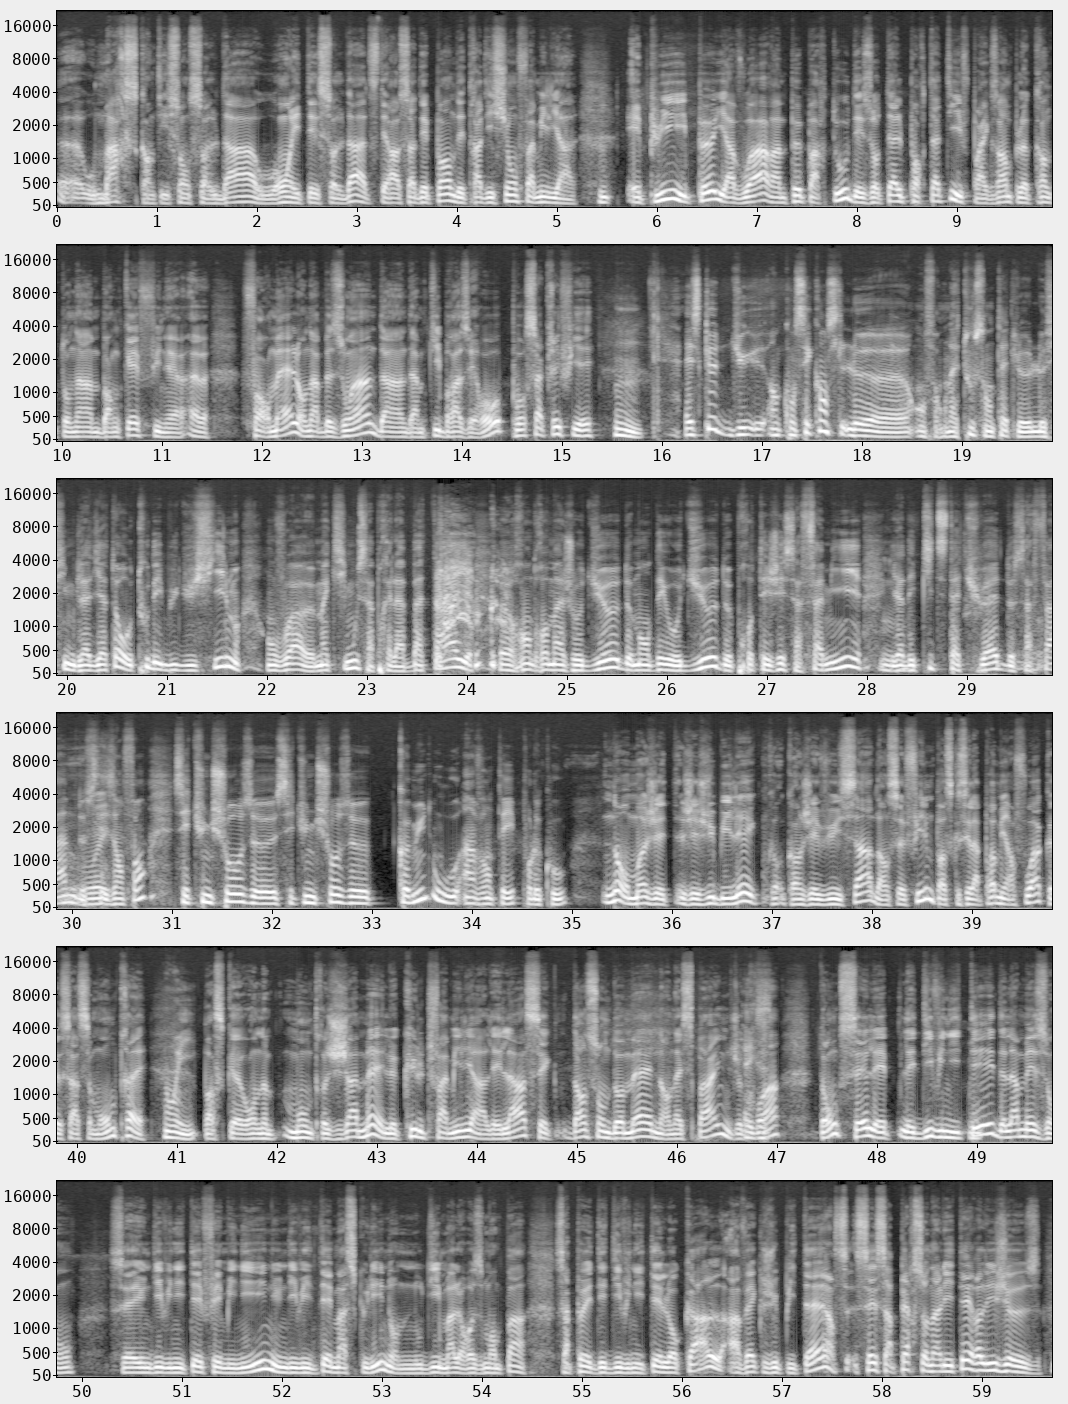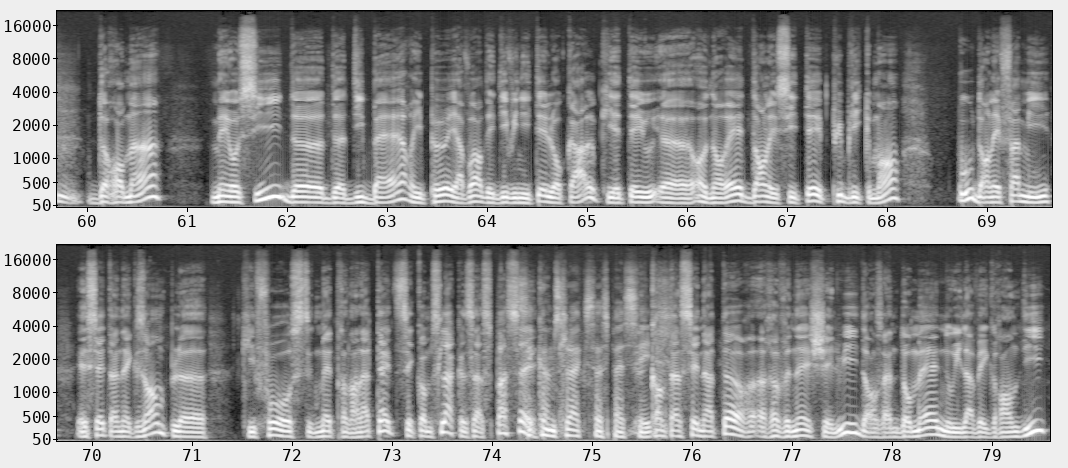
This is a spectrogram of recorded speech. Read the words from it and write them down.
euh, ou Mars quand ils sont soldats ou ont été soldats, etc. Ça dépend des traditions familiales. Hmm. Et puis, il peut y avoir un peu partout des hôtels portatifs. Par exemple, quand on a un banquet euh, formel, on a besoin d'un petit brasero pour sacrifier. Hmm. Est-ce que, du, en conséquence, le, euh, enfin, on a tous en tête le, film Gladiator. Au tout début du film, on voit Maximus après la bataille rendre hommage aux dieux, demander aux dieux de protéger sa famille. Il a hmm. des petites statuettes de sa femme de ses enfants. C'est une chose, euh, c'est une chose euh, commune ou inventée pour le coup? Non, moi j'ai jubilé quand j'ai vu ça dans ce film parce que c'est la première fois que ça se montrait. Oui. Parce qu'on ne montre jamais le culte familial. Et là, c'est dans son domaine en Espagne, je crois. Donc c'est les, divinités de la maison. C'est une divinité féminine, une divinité masculine. On ne nous dit malheureusement pas, ça peut être des divinités locales avec Jupiter. C'est sa personnalité religieuse. Hmm. De Romain, mais aussi de, d'Ibère. Il peut y avoir des divinités locales qui étaient euh, honorées dans les cités publiquement ou dans les familles. Et c'est un exemple euh, qu'il faut se mettre dans la tête. C'est comme cela que ça se passait. C'est comme cela que ça se passait. Quand un sénateur revenait chez lui dans un domaine où il avait grandi,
